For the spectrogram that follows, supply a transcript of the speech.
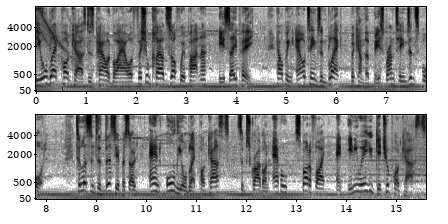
The All Black podcast is powered by our official cloud software partner, SAP, helping our teams in black become the best run teams in sport. To listen to this episode and all the All Black podcasts, subscribe on Apple, Spotify, and anywhere you get your podcasts.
